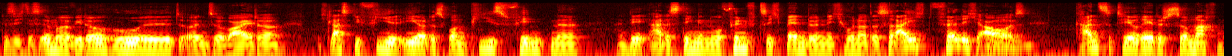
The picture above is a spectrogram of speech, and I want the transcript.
dass sich das immer wiederholt und so weiter. Ich lasse die viel eher das One Piece finden hat das Ding nur 50 Bände und nicht 100. Das reicht völlig aus. Mhm. Kannst du theoretisch so machen.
